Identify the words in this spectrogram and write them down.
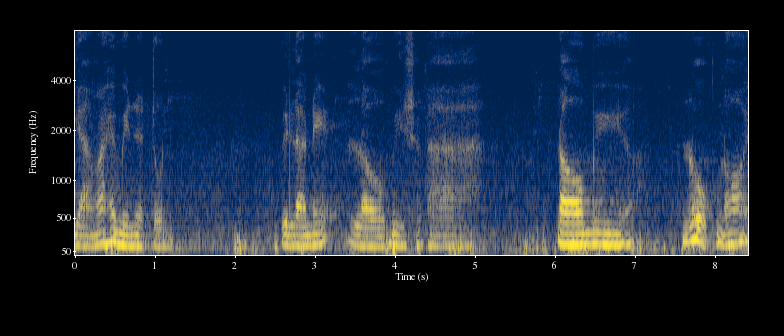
อย่างนะให้มีในตน เวลานี้เรามีศรัทธาเรามีโลกน้อย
